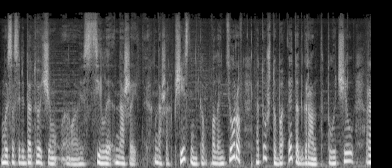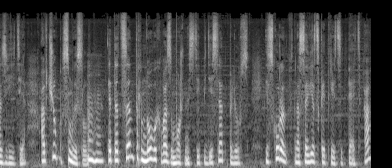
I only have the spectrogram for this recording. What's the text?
мы сосредоточим э, силы нашей, наших общественников, волонтеров на то, чтобы этот грант получил развитие. А в чем смысл? Угу. Это центр новых возможностей 50+. И скоро на Советской 35А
